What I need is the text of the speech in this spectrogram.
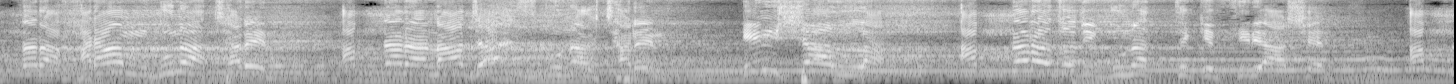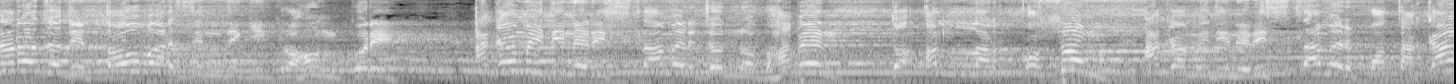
আপনারা হারাম গুণা ছাড়েন, আপনারা নাজায়জ গুণা ছাড়েন, ইনশাআল্লাহ আপনারা যদি গুনার থেকে ফিরে আসেন, আপনারা যদি তওবার জিন্দিগি গ্রহণ করে আগামী দিনের ইসলামের জন্য ভাবেন, তো আল্লাহর কসম আগামী দিনের ইসলামের পতাকা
